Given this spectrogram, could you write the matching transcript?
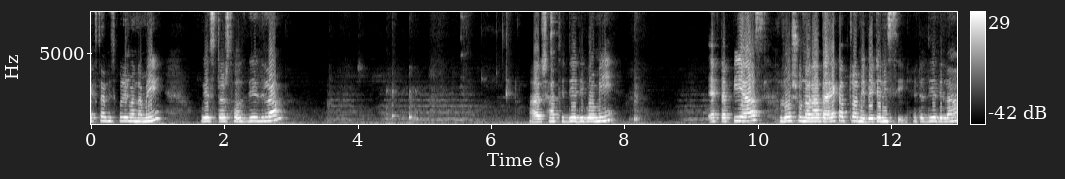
এক চামচ পরিমাণ আমি ওয়েস্টার সস দিয়ে দিলাম। আর সাথে দিয়ে দিব আমি একটা পেঁয়াজ, রসুন আর আদা একাত্র আমি বেটে নিছি, এটা দিয়ে দিলাম।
